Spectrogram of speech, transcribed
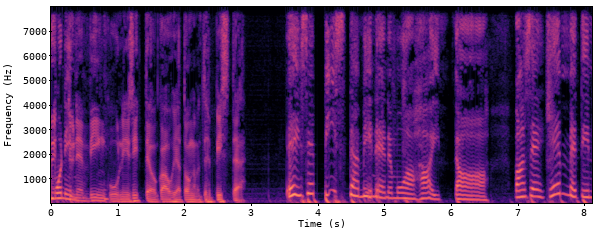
m- moni- hyttynen vinkuu, niin sitten on kauheat ongelmat, että se pistää. Ei se pistäminen mua haittaa, vaan se hemmetin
